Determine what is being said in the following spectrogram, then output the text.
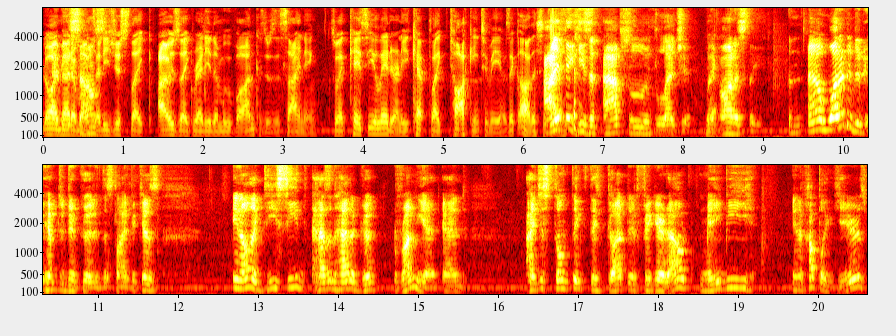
No, I And met him once, sounds- and he's just like, I was like ready to move on because it was a signing. So like, okay, see you later, and he kept like talking to me. I was like, oh, this is. I good. think he's an absolute legend. Like honestly, and I wanted to do, him to do good in this line because, you know, like DC hasn't had a good run yet, and I just don't think they've got it figured out. Maybe in a couple of years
